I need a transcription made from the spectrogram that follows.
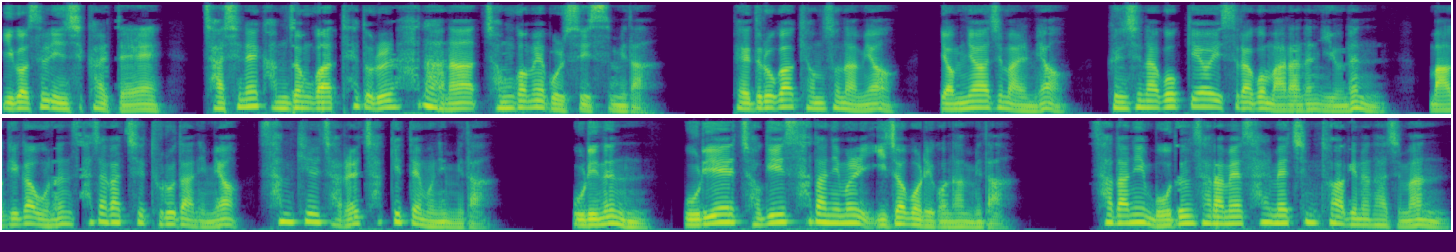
이것을 인식할 때에 자신의 감정과 태도를 하나하나 점검해 볼 수 있습니다. 베드로가 겸손하며 염려하지 말며 근신하고 깨어 있으라고 말하는 이유는 마귀가 우는 사자같이 두루다니며 삼킬 자를 찾기 때문입니다. 우리는 우리의 적이 사단임을 잊어버리곤 합니다. 사단이 모든 사람의 삶에 침투하기는 하지만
